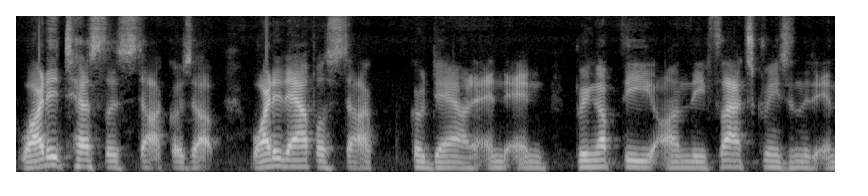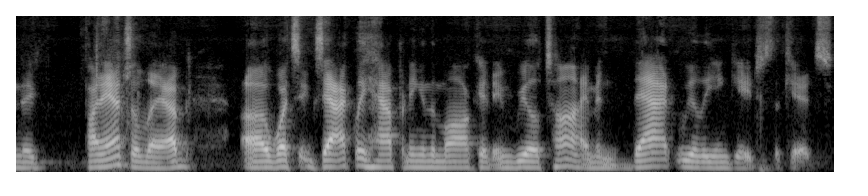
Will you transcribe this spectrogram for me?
why did tesla's stock goes up why did Apple stock go down? And and bring up the on the flat screens in the in the financial lab uh, what's exactly happening in the market in real time, and that really engages the kids.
